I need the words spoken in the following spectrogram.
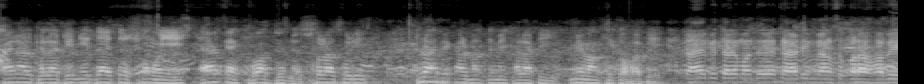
ফাইনাল খেলাটি নির্ধারিত সময়ে এক এক হওয়ার জন্য সরাসরি ট্রাইবেকার মাধ্যমে খেলাটি মীমাংসিত হবে। টাই বেকারের মাধ্যমে খেলাটি মীমাংস করা হবে।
